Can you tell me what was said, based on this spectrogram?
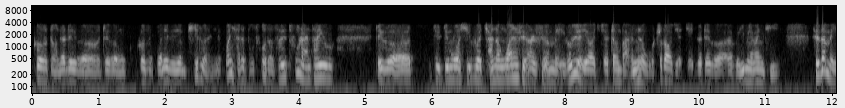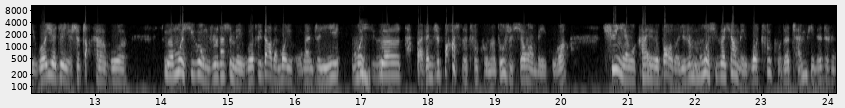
各等着这个这个各自国内的一个批准，关系还是不错的。所以突然他又这个对对墨西哥强征关税，而是每个月要要征百分之五，知道解解决这个移民问题。所以在美国业界也是炸开了锅。这个墨西哥，我们说它是美国最大的贸易伙伴之一。墨西哥它百分之八十的出口呢都是销往美国。去年我看一个报道，就是墨西哥向美国出口的产品的这种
